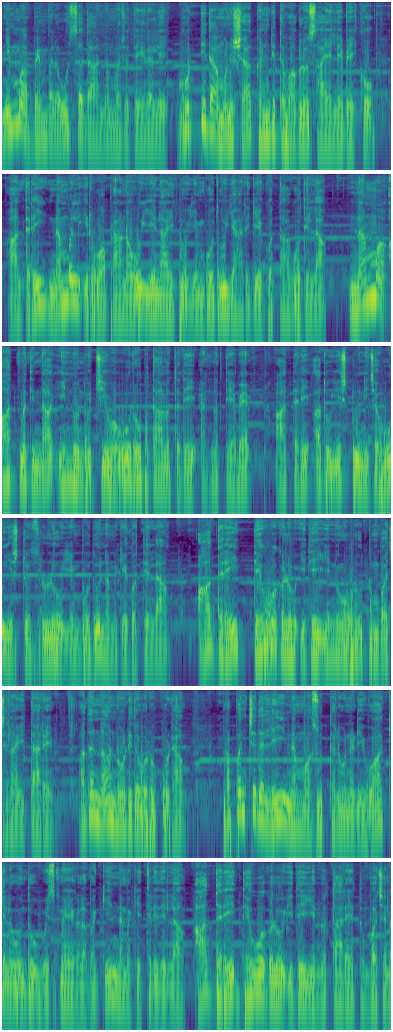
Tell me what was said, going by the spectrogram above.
ನಿಮ್ಮ ಬೆಂಬಲವು ಸದಾ ನಮ್ಮ ಜೊತೆ ಇರಲಿ. ಹುಟ್ಟಿದ ಮನುಷ್ಯ ಖಂಡಿತವಾಗಲೂ ಸಾಯಲೇಬೇಕು. ಆದರೆ ನಮ್ಮಲ್ಲಿ ಇರುವ ಪ್ರಾಣವು ಏನಾಯಿತು ಎಂಬುದು ಯಾರಿಗೆ ಗೊತ್ತಾಗುವುದಿಲ್ಲ. ನಮ್ಮ ಆತ್ಮದಿಂದ ಇನ್ನೊಂದು ಜೀವವು ರೂಪ ತಾಳುತ್ತದೆ ಅನ್ನುತ್ತೇವೆ. ಆದರೆ ಅದು ಎಷ್ಟು ನಿಜವೂ ಎಷ್ಟು ಸುಳ್ಳು ಎಂಬುದು ನಮಗೆ ಗೊತ್ತಿಲ್ಲ. ಆದರೆ ದೆವ್ವಗಳು ಇದೆ ಎನ್ನುವವರು ತುಂಬ ಜನ ಇದ್ದಾರೆ. ಅದನ್ನ ನೋಡಿದವರು ಕೂಡ. ಪ್ರಪಂಚದಲ್ಲಿ ನಮ್ಮ ಸುತ್ತಲೂ ನಡೆಯುವ ಕೆಲವೊಂದು ವಿಸ್ಮಯಗಳ ಬಗ್ಗೆ ನಮಗೆ ತಿಳಿದಿಲ್ಲ. ಆದರೆ ದೆವ್ವಗಳು ಇದೆ ಎನ್ನುತ್ತಾರೆ ತುಂಬ ಜನ.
